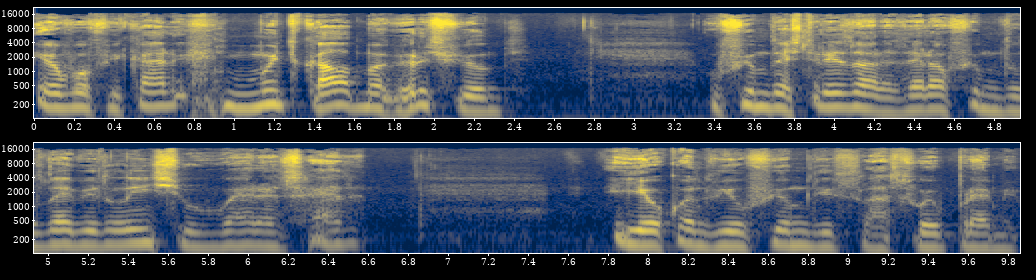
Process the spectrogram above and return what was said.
eu vou ficar muito calmo a ver os filmes. O filme das três horas era o filme do David Lynch, o Head, e eu, quando vi o filme, disse lá se foi o prémio.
